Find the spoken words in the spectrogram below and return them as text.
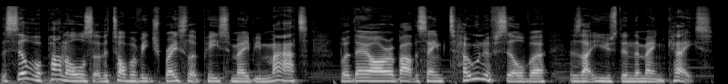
The silver panels at the top of each bracelet piece may be matte, but they are about the same tone of silver as that used in the main case,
